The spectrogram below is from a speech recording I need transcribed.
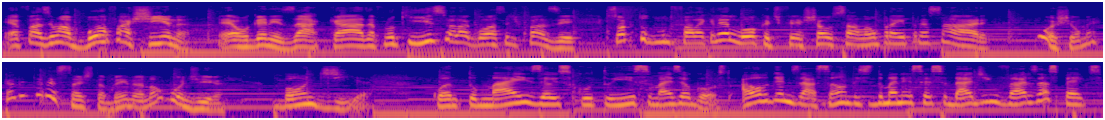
é fazer uma boa faxina, é organizar a casa. Ela falou que isso ela gosta de fazer. Só que todo mundo fala que ela é louca de fechar o salão para ir para essa área. Poxa, é um mercado interessante também, não é não? Bom dia. Bom dia. Quanto mais eu escuto isso, mais eu gosto. A organização tem sido uma necessidade em vários aspectos.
